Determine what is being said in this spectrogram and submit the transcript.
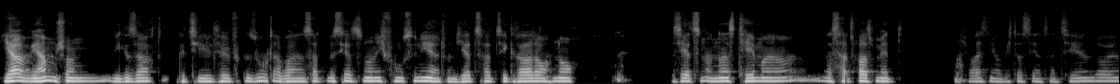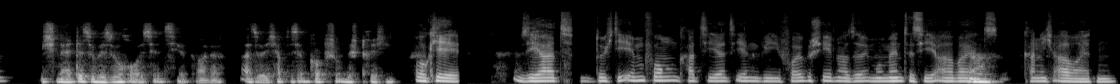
Ja, wir haben schon, wie gesagt, gezielt Hilfe gesucht, aber es hat bis jetzt noch nicht funktioniert. Und jetzt hat sie gerade auch noch, das ist jetzt ein anderes Thema, das hat was mit, ich weiß nicht, ob ich das jetzt erzählen soll. Ich schneide das sowieso raus jetzt hier gerade. Also ich habe das im Kopf schon gestrichen. Okay. Sie hat durch die Impfung hat sie jetzt irgendwie Folgeschäden. Also im Moment ist sie Arbeit, ja. kann nicht arbeiten.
